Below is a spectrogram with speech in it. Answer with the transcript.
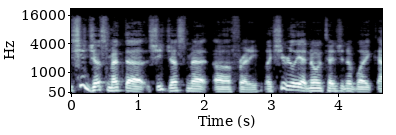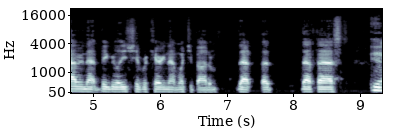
she just met the she just met uh Freddy. Like she really had no intention of like having that big relationship or caring that much about him that that that fast. Yeah,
